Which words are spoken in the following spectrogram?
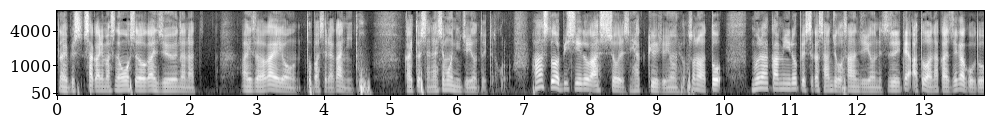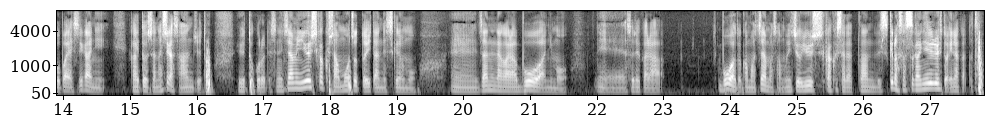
だいぶ下がりますね。大城が17、相沢が4、戸柱が2と。該当者なしも24といったところ。ファーストはビシエドが圧勝ですね。194票。その後、村上ロペスが35、34で続いて、あとは中地が5、堂林が2、該当者なしが30というところですね。ちなみに有資格者はもうちょっといたんですけども、えー、残念ながらボーアにも、えー、それから、ボーアとか松山さんも一応有資格者だったんですけど、さすがに入れる人はいなかったと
